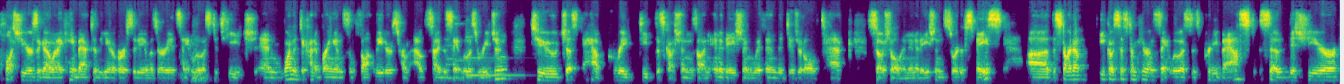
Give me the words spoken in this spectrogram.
plus years ago when I came back to the University of Missouri at St. Louis to teach and wanted to kind of bring in some thought leaders from outside the St. Louis region to just have great deep discussions on innovation within the digital tech, social, and innovation sort of space. Uh, the startup ecosystem here in St. Louis is pretty vast. So this year,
